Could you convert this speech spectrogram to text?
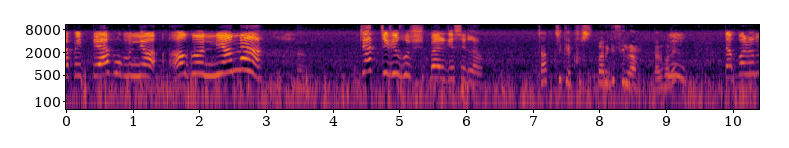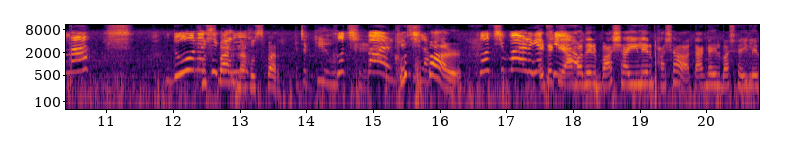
আপনি না চাচ্চিকে চাচিকে খুশবার গেছিলাম। চাচ্চিকে খুঁজবার গেছিলাম তারপরে? তারপরে না খুঁজবার না হুসবার খুচবার। খুঁজবার খুচবার এটা কি আমাদের বাসাইলের ভাষা? টাঙ্গাইল বাসাইলের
